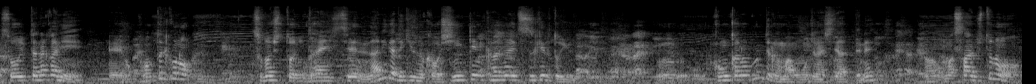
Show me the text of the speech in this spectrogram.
ーそういった中に、えー本当にこのその人に対して何ができるのかを真剣に考え続けるという、う根幹の分っていうのがまあおもてなしであってねあのまあ、サービスとの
